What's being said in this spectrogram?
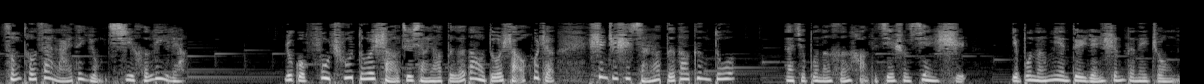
从头再来的勇气和力量。如果付出多少就想要得到多少，或者甚至是想要得到更多，那就不能很好的接受现实，也不能面对人生的那种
